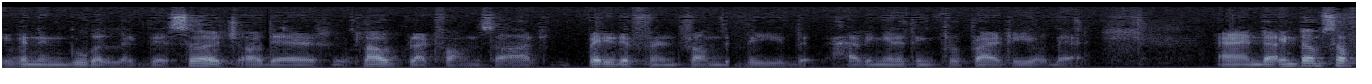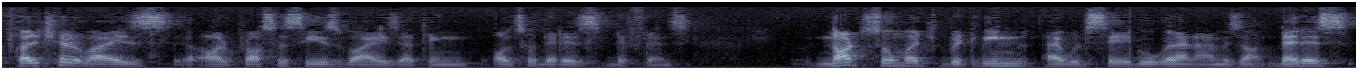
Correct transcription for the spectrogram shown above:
even in Google, like their search or their cloud platforms are very different from the, the having anything proprietary or there. And uh, in terms of culture-wise or processes-wise, I think also there is difference. Not so much between, I would say, Google and Amazon. There is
